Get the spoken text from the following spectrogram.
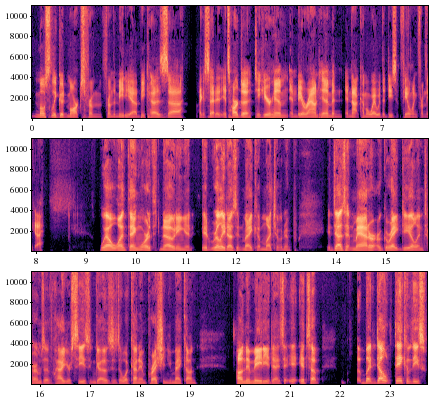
mostly good marks from from the media because, uh, like I said, it, it's hard to to hear him and be around him and and not come away with a decent feeling from the guy. Well, one thing worth noting it it really doesn't make a much of an imp- it doesn't matter a great deal in terms of how your season goes as to what kind of impression you make on on the media days. It, it's a, but don't think of these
